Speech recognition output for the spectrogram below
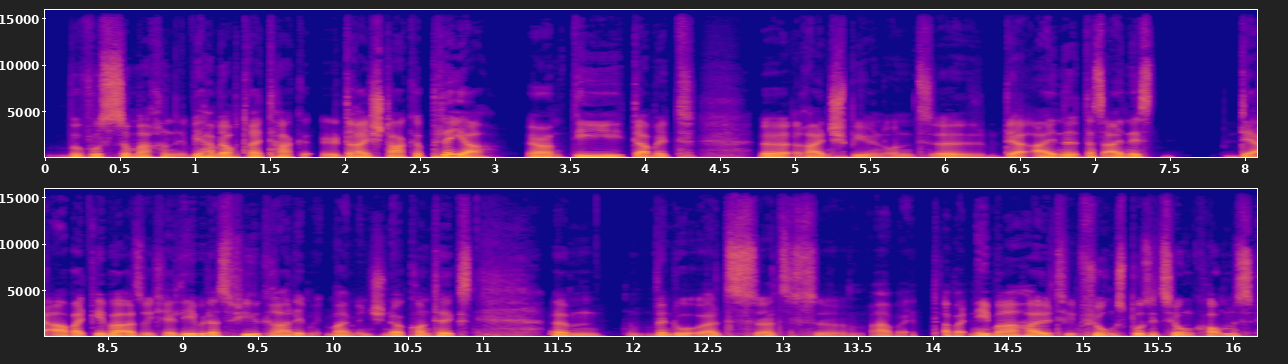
bewusst zu machen, wir haben ja auch drei, Tag, drei starke Player, ja, die damit äh, reinspielen. Und äh, der eine, das eine ist der Arbeitgeber, also ich erlebe das viel gerade in meinem Ingenieurkontext, ähm, wenn du als, als äh, Arbeit, Arbeitnehmer halt in Führungsposition kommst,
